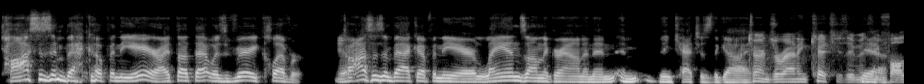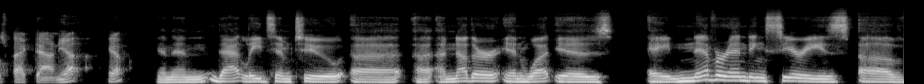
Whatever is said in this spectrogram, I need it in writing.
tosses him back up in the air. I thought that was very clever. Yep. Tosses him back up in the air, lands on the ground, and then and then catches the guy. Turns around and catches him as he falls back down. Yep. Yep. And then that leads him to uh, uh, another in what is a never-ending series of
